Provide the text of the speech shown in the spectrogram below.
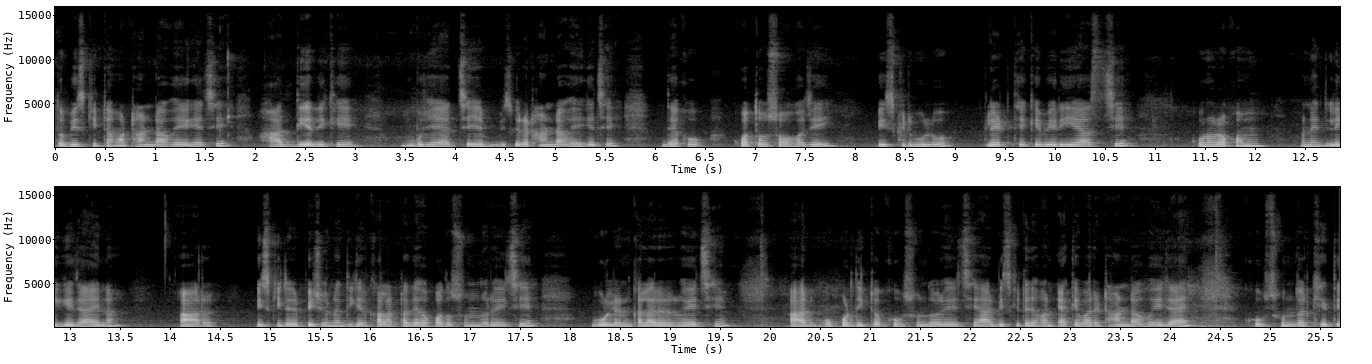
তো বিস্কিটটা আমার ঠান্ডা হয়ে গেছে। হাত দিয়ে দেখে বোঝা যাচ্ছে বিস্কিটটা ঠান্ডা হয়ে গেছে। দেখো কত সহজেই বিস্কিটগুলো প্লেট থেকে বেরিয়ে আসছে। কোনো রকম মানে লেগে যায় না। আর বিস্কিটের পেছনের দিকের কালারটা দেখো কত সুন্দর হয়েছে। গোল্ডেন কালারের হয়েছে। আর ওপর দিকটাও খুব সুন্দর হয়েছে। আর বিস্কিটটা যখন একেবারে ঠান্ডা হয়ে যায়, খুব সুন্দর খেতে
